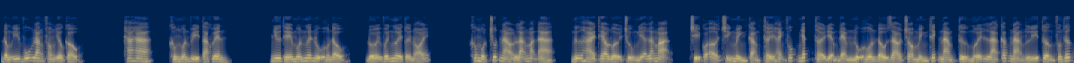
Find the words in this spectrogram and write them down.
Đồng ý vũ lăng phong yêu cầu. Ha ha, không muốn vì ta khuyên. Như thế muốn ngươi nụ hôn đầu, đối với ngươi tới nói. Không một chút nào lãng mạn à nữ hài theo đuổi chủ nghĩa lãng mạn chỉ có ở chính mình cảm thấy hạnh phúc nhất thời điểm đem nụ hôn đầu giao cho mình thích nam tử mới là các nàng lý tưởng phương thức.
